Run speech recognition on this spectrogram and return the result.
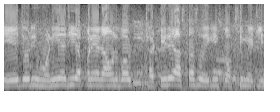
ਇਹ ਜਿਹੜੀ ਹੋਣੀ ਹੈ ਜੀ ਆਪਣੇ ਅਰਾਊਂਡ ਅਬਾਊਟ 30 ਦੇ ਆਸ-ਪਾਸ ਹੋਏਗੀ ਅਪਰੋਕਸੀਮੇਟਲੀ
